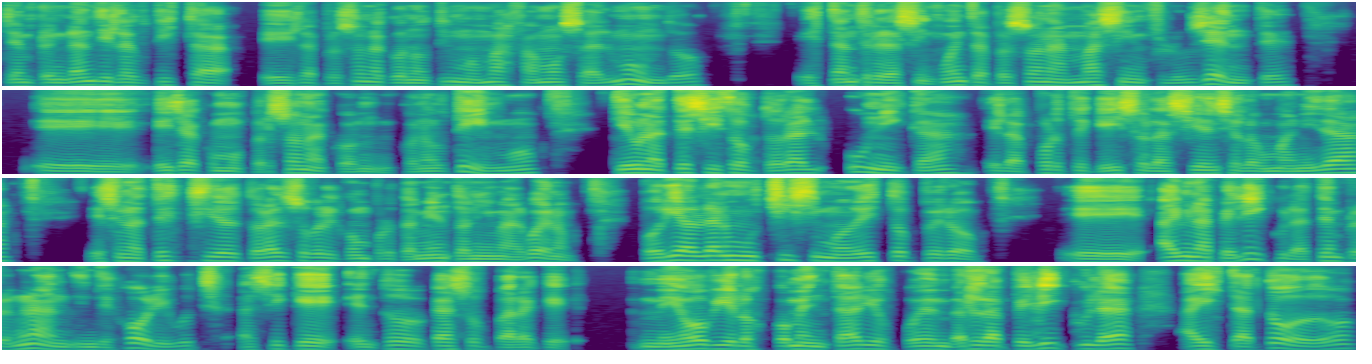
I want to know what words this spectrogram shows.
Temple Grandin es la autista, es la persona con autismo más famosa del mundo. Está entre las 50 personas más influyentes. Eh, ella como persona con, con, autismo, tiene una tesis doctoral única, el aporte que hizo la ciencia a la humanidad, es una tesis doctoral sobre el comportamiento animal. Bueno, podría hablar muchísimo de esto, pero eh, hay una película, Temple Grandin, de Hollywood, así que en todo caso, para que me obvio los comentarios, pueden ver la película, ahí está todo,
